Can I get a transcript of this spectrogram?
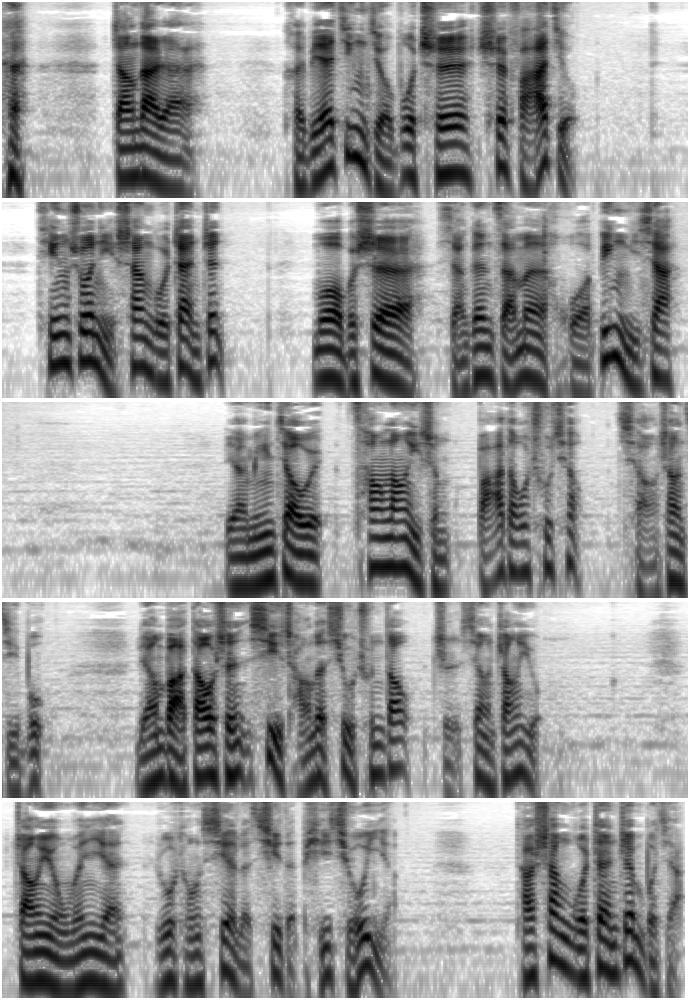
哼，张大人，可别敬酒不吃吃罚酒。听说你上过战阵，莫不是想跟咱们火并一下？”两名教尉苍啷一声拔刀出鞘，抢上几步，两把刀身细长的绣春刀指向张勇。张勇闻言，如同泄了气的皮球一样。他上过战阵不假，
